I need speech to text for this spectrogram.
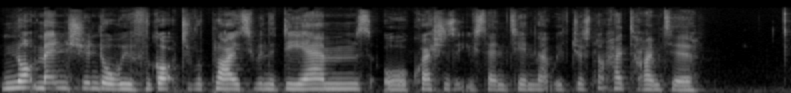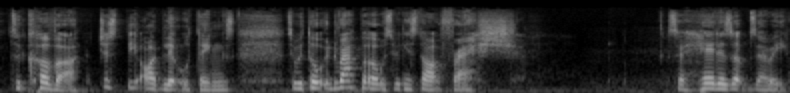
not mentioned or we forgot to reply to in the DMs or questions that you've sent in that we've just not had time to to cover. Just the odd little things. So we thought we'd wrap it up so we can start fresh. So hit us up, Zoe.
